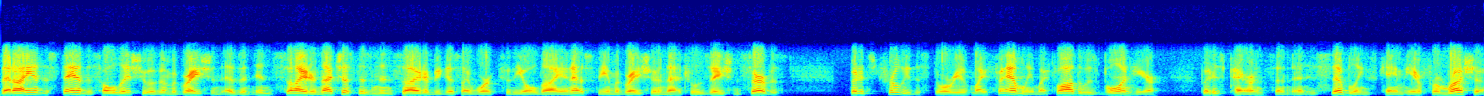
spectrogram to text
that I understand this whole issue of immigration as an insider, not just as an insider because I worked for the old INS, the Immigration and Naturalization Service, but it's truly the story of my family. My father was born here, but his parents and, and his siblings came here from Russia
